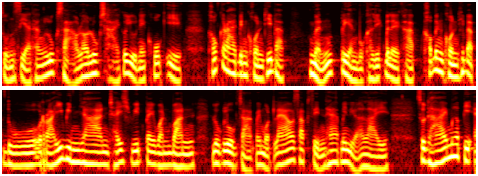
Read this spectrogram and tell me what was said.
สูญเสียทั้งลูกสาวแล้วลูกชายก็อยู่ในคุกอีก เขากลายเป็นคนที่แบบ เหมือนเปลี่ยนบุคลิกไปเลยครับ เขาเป็นคนที่แบบดูไร้วิญญาณใช้ชีวิตไปวันๆ ลูกๆจากไปหมดแล้วทรัพย์สินแทบไม่เหลืออะไร สุดท้ายเมื่อปีแอ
